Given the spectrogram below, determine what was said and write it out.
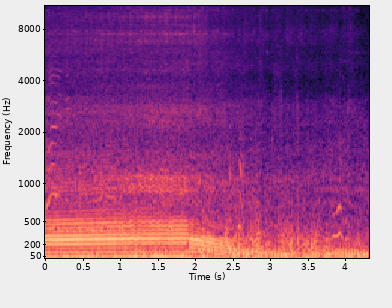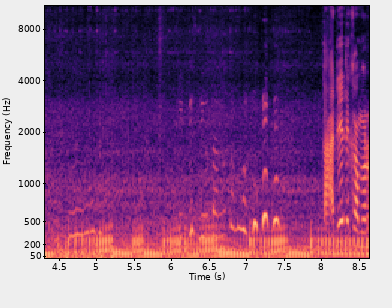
Wah, ini. Pipis di utang tuh. tadi ada kamar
